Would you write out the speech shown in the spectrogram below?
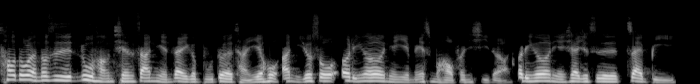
超多人都是入行前三年在一个不对的产业，或啊，你就说二零二二年也没什么好分析的啊。二零二二年现在就是在比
